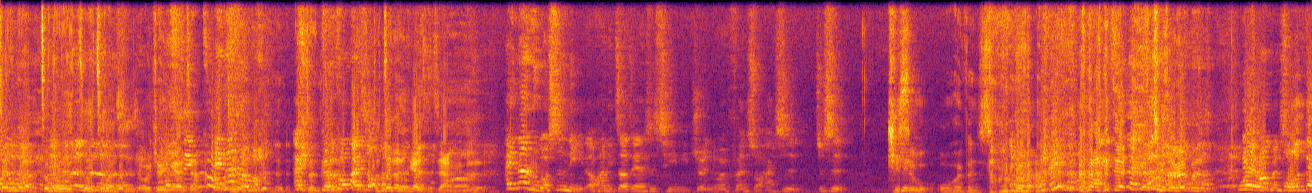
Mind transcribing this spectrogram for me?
真的真的，我这真的是，我觉得应该这样。哎那什么真的哎真的隔空拍手真的应该是这样。对，哎，那如果是你的话，你知道这件事情，你觉得你会分手，还是就是其实我我会分手，对，其实会分手。我也会？搏斗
